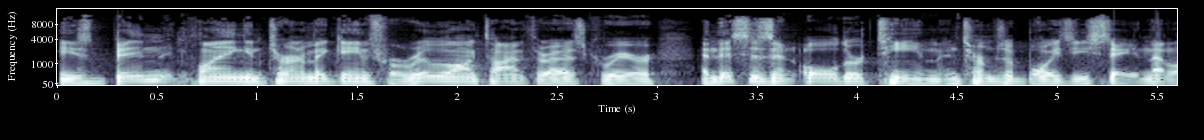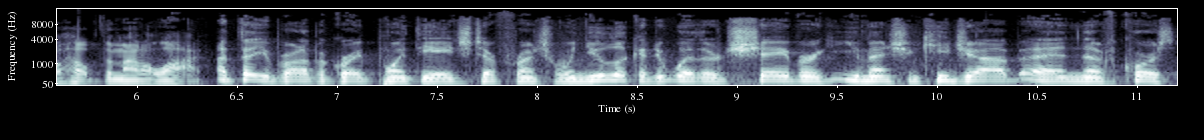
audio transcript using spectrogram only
he's been playing in tournament games for a really long time throughout his career, and this is an older team in terms of Boise State, and that'll help them out a lot. I thought you brought up a great point: the age differential. When you look at whether it's Shaver, you mentioned Kigab, and of course.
